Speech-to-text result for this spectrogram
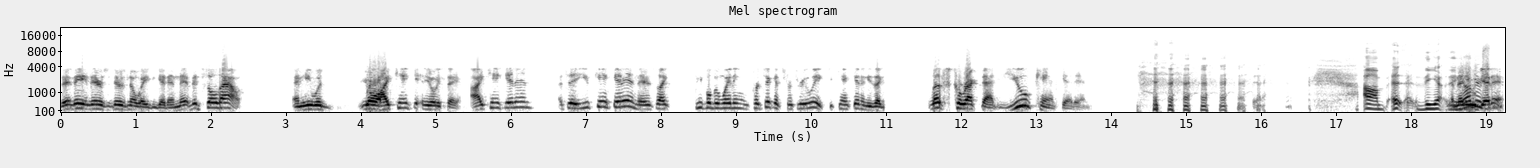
They, they, there's there's no way you can get in. They, it's sold out." And he would, "Yo, I can't get." You always say, "I can't get in." I'd say, you can't get in. There's like people have been waiting for tickets for three weeks. You can't get in. He's like, let's correct that. You can't get in. um, uh, the the and then other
